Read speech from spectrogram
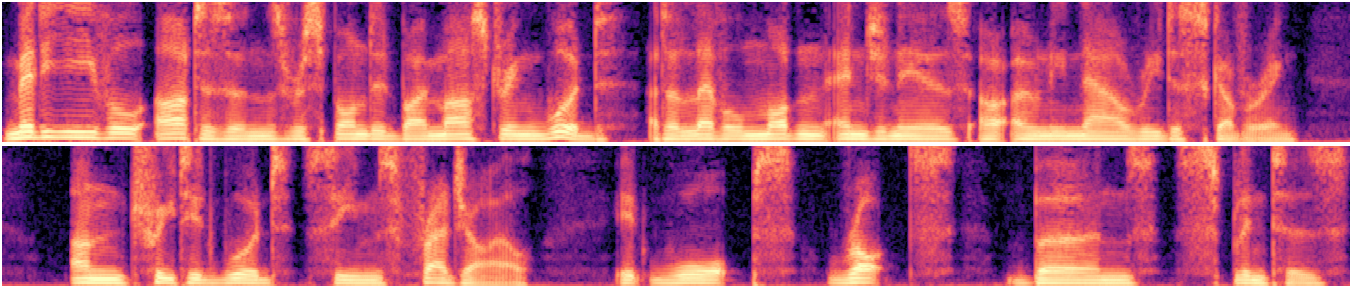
Medieval artisans responded by mastering wood at a level modern engineers are only now rediscovering. Untreated wood seems fragile. It warps, rots, burns, splinters.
